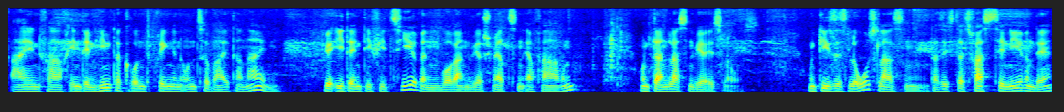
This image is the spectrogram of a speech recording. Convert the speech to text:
einfach in den Hintergrund bringen und so weiter. Nein, wir identifizieren, woran wir Schmerzen erfahren und dann lassen wir es los. Und dieses Loslassen, das ist das Faszinierende,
